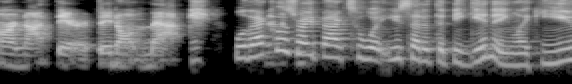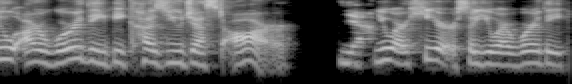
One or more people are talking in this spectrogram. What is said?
are not there. They don't match. Well, that goes right back to what you said at the beginning. Like you are worthy because you just are. Yeah. You are here. So you are worthy.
